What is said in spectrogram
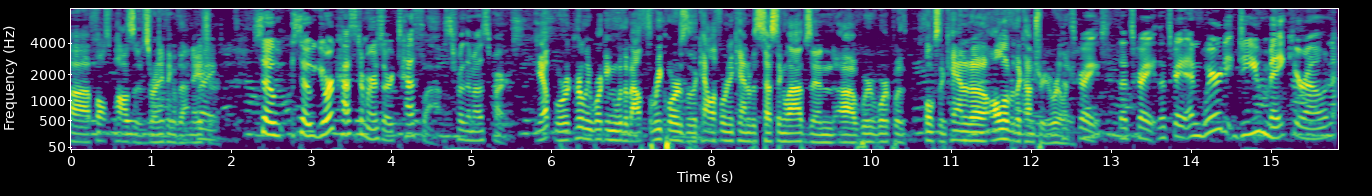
uh, false positives or anything of that nature. Right. So, so your customers are test labs for the most part. Yep, we're currently working with about three quarters of the California cannabis testing labs, and uh, we work with folks in Canada, all over the country, really. That's great. That's great. That's great. And where do, do you make your own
